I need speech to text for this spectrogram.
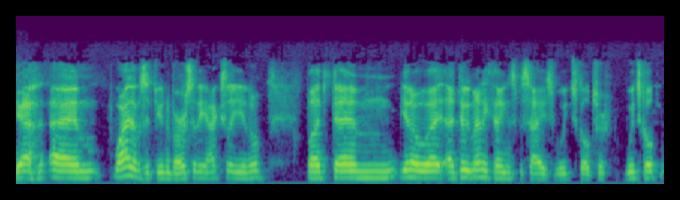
yeah. Um, while I was at university, actually, you know, but um, you know, I, I do many things besides wood sculpture. Wood sculpture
